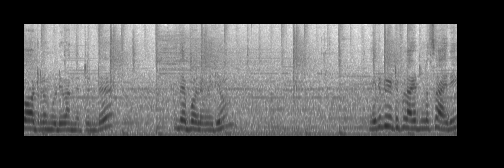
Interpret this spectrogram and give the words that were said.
ബോർഡറും കൂടി വന്നിട്ടുണ്ട്. ഇതേപോലെ വരും. വെരി ബ്യൂട്ടിഫുൾ ആയിട്ടുള്ള സാരി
